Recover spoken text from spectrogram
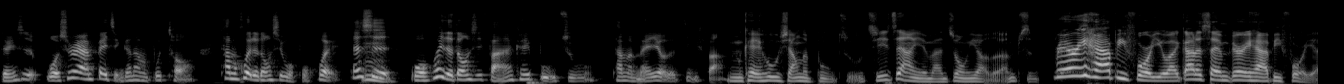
等于是我虽然背景跟他们不同，他们会的东西我不会，但是我会的东西反而可以补足他们没有的地方。你们可以互相的补足，其实这样也蛮重要的。I'm very happy for you. I gotta say I'm very happy for you.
